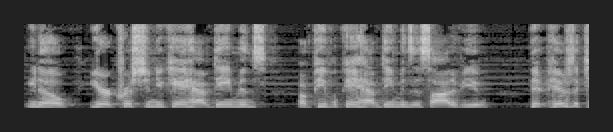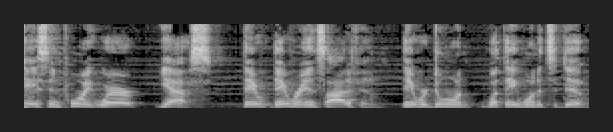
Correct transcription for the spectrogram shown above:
you know, you're a Christian, you can't have demons, or people can't have demons inside of you. Here's a case in point where, yes, they, they were inside of him. They were doing what they wanted to do.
